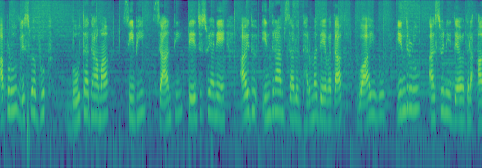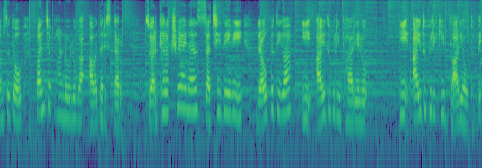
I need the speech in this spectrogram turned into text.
అప్పుడు విశ్వభుక్ భూతధామ శిభి శాంతి తేజస్వి అనే ఐదు ఇంద్రాంశాలు ధర్మదేవత వాయువు ఇంద్రుడు అశ్విని దేవతల అంశతో పంచపాండవులుగా అవతరిస్తారు. స్వర్గలక్ష్మి అయిన సచీదేవి ద్రౌపదిగా ఈ ఐదుగురి భార్యలు ఈ ఐదుగురికి భార్య అవుతుంది.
